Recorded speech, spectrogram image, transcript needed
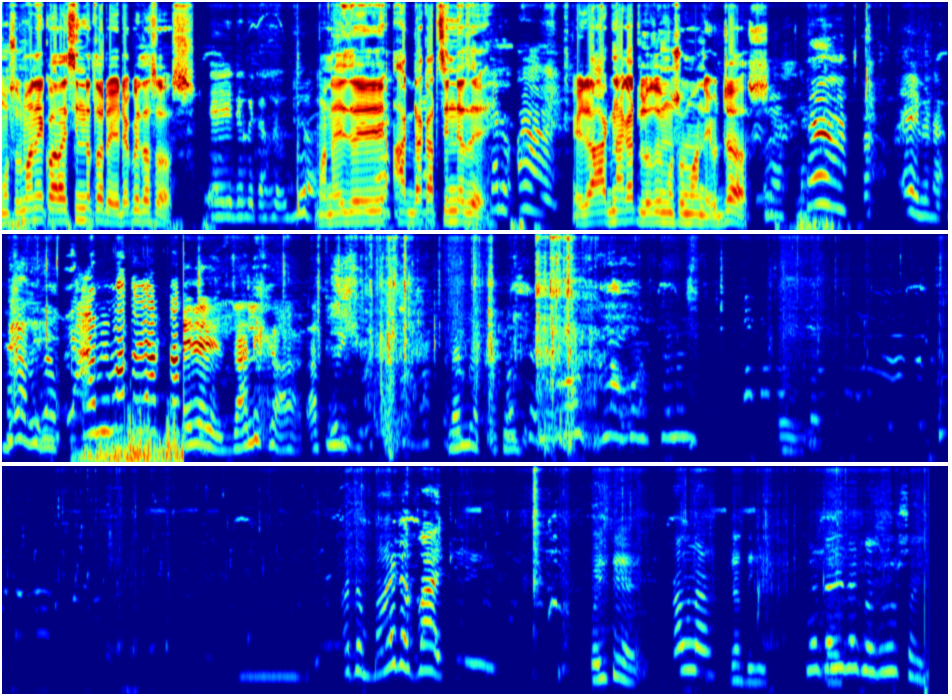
মুসলমানে করাইছিন না তোরে এটা কইতাছস মানে এই যে আগডা কাটছিন না যে এটা আগ না কাটলো তুই মুসলমানই বুঝছস এই বেটা দেয়া দেখি আমি মাত্র একটা এই রে জালি খা আর তুই নেন না আচ্ছা মাইরা যাই কইছে আল্লাহ দাদি দেখি গাড়ি দেখলে সমস্যা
